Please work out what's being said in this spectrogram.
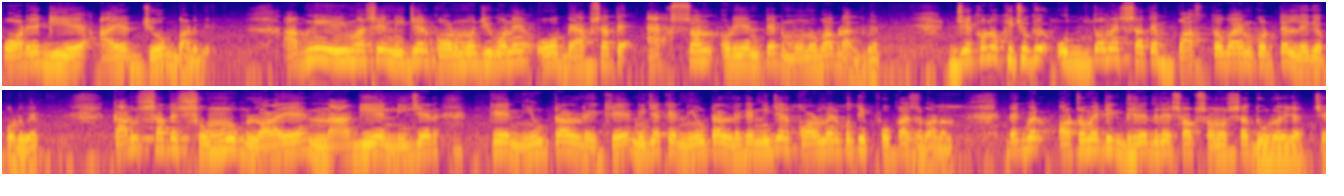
পরে গিয়ে আয়ের যোগ বাড়বে। আপনি এই মাসে নিজের কর্মজীবনে ও ব্যবসাতে অ্যাকশন ওরিয়েন্টেড মনোভাব রাখবেন। যে কোনো কিছুকে উদ্যমের সাথে বাস্তবায়ন করতে লেগে পড়বেন। কারুর সাথে সম্মুখ লড়াইয়ে না গিয়ে নিজেরকে নিউট্রাল রেখে, নিজেকে নিউট্রাল রেখে নিজের কর্মের প্রতি ফোকাস বাড়ান। দেখবেন অটোমেটিক ধীরে ধীরে সব সমস্যা দূর হয়ে যাচ্ছে।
